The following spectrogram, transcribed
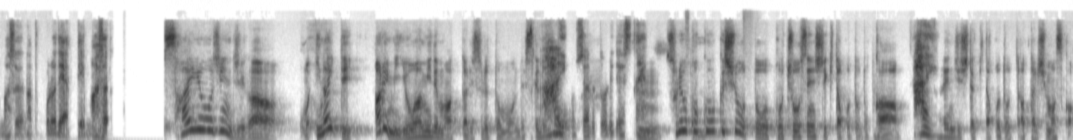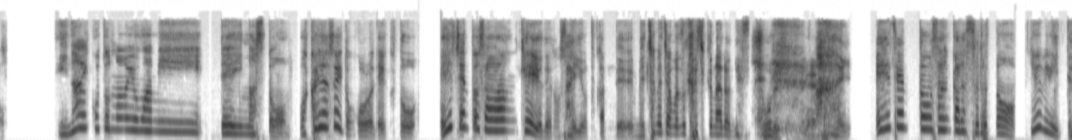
まあそういうようなところでやっています。採用人事がいないって、ある意味弱みでもあったりすると思うんですけども。はい、おっしゃる通りですね。うん、それを克服しようと、こう、挑戦してきたこととか、はい。チャレンジしてきたことってあったりしますか？いないことの弱みで言いますと、わかりやすいところでいくと、エージェントさん経由での採用とかってめちゃめちゃ難しくなるんですね。そうですよね。はい。エージェントさんからすると、ユービリって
